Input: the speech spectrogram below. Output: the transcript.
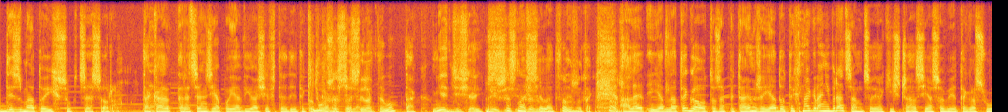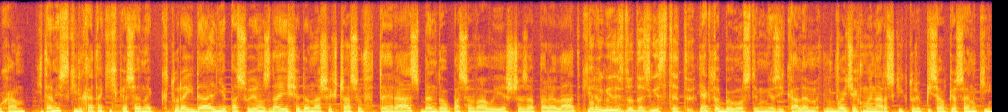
Dyzma to ich sukcesor. Taka recenzja pojawiła się wtedy. te To było kilkanaście 16 lat temu? Tak. Nie dzisiaj. Nie 16 dzisiaj. lat Dobrze. temu, tak. Dobrze. Ale ja dlatego o to zapytałem, że ja do tych nagrań wracam co jakiś czas, ja sobie tego słucham i tam jest kilka takich piosenek, które idealnie pasują, zdaje się, do naszych czasów teraz, będą pasowały jeszcze za parę lat. Powinieneś dodać niestety. Jak to było z tym musicalem? Wojciech Młynarski, który pisał piosenki,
